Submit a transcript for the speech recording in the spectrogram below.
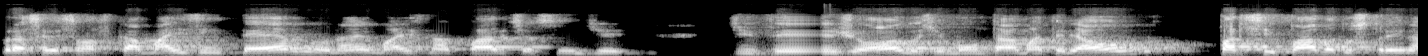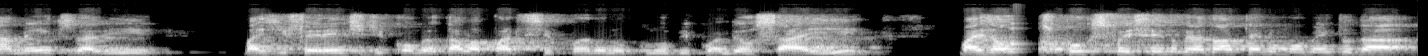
para a seleção a ficar mais interno, né? Mais na parte assim de de ver jogos, de montar material, participava dos treinamentos ali mas diferente de como eu estava participando no clube quando eu saí. Mas aos poucos foi sendo gradual, até no momento da,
